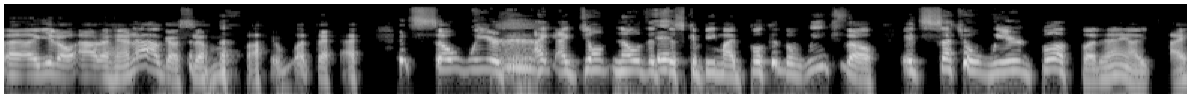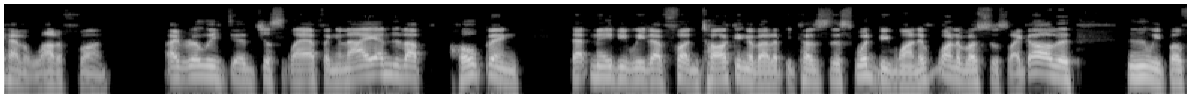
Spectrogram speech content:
uh, you know, out of hand. I'll go seven five. What the heck? It's so weird. I, I don't know that It- this could be my book of the week, though. It's such a weird book, but hey, I I had a lot of fun. I really did, just laughing, and I ended up hoping that maybe we'd have fun talking about it because this would be one. If one of us was like, oh, the, eh, we both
